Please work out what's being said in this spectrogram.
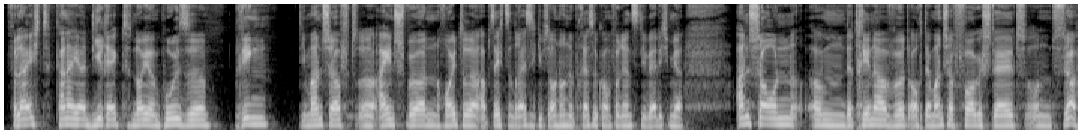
Vielleicht kann er ja direkt neue Impulse bringen, die Mannschaft äh, einschwören. Heute ab 16.30 Uhr gibt es auch noch eine Pressekonferenz, die werde ich mir anschauen. Ähm, der Trainer wird auch der Mannschaft vorgestellt und ja,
